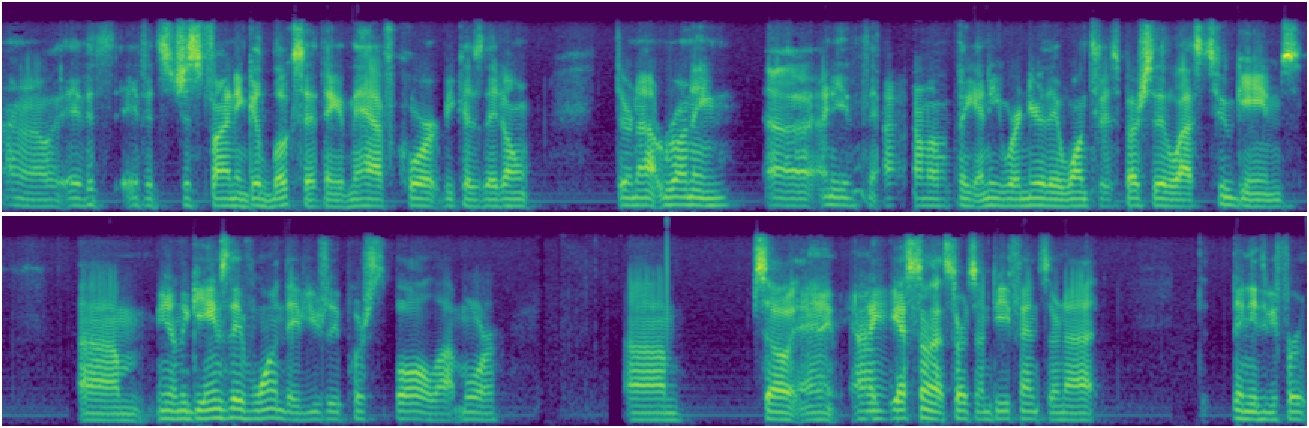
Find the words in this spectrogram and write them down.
I don't know if it's if it's just finding good looks. I think in the half court because they don't they're not running uh, anything. I don't think anywhere near they want to, especially the last two games. Um, you know, the games they've won, they've usually pushed the ball a lot more. Um, so, and I guess some of that starts on defense. They're not. They need to be for,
